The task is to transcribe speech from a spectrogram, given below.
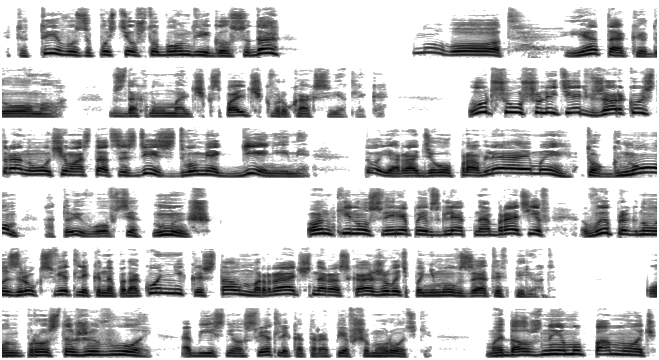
Это ты его запустил, чтобы он двигался, да?» «Ну вот, я так и думал», — вздохнул мальчик с пальчик в руках Светлика. «Лучше уж улететь в жаркую страну, чем остаться здесь с двумя гениями. То я радиоуправляемый, то гном, а то и вовсе мышь». Он кинул свирепый взгляд на братьев, выпрыгнул из рук Светлика на подоконник и стал мрачно расхаживать по нему взад и вперед. «Он просто живой», — объяснил Светлик оторопевшему Родьке. «Мы должны ему помочь.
